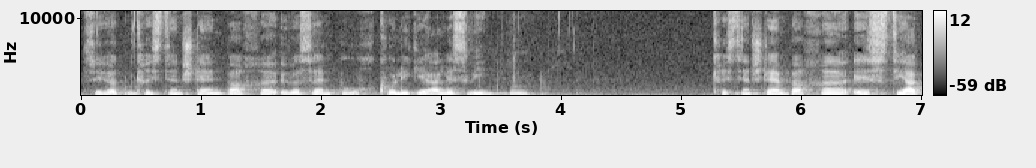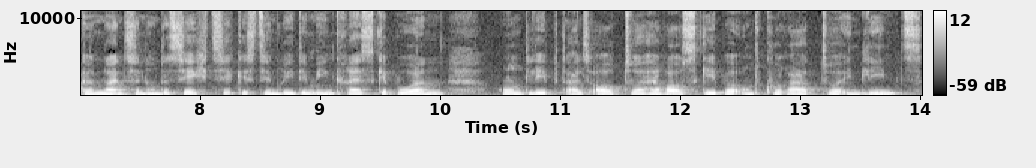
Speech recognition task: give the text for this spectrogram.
Sie hörten Christian Steinbacher über sein Buch Kollegiales Winken. Christian Steinbacher ist Jahrgang 1960, ist in Ried im Innkreis geboren und lebt als Autor, Herausgeber und Kurator in Linz,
